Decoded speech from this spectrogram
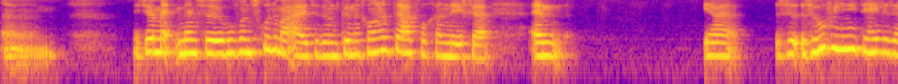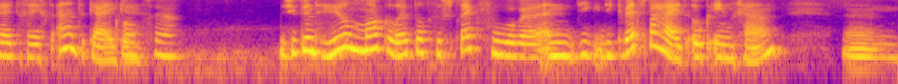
Ehm, weet je, me- mensen hoeven hun schoenen maar uit te doen, kunnen gewoon op tafel gaan liggen. En ja, ze, ze hoeven je niet de hele tijd recht aan te kijken. Klopt, ja. Dus je kunt heel makkelijk dat gesprek voeren en die, die kwetsbaarheid ook ingaan. Ehm,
